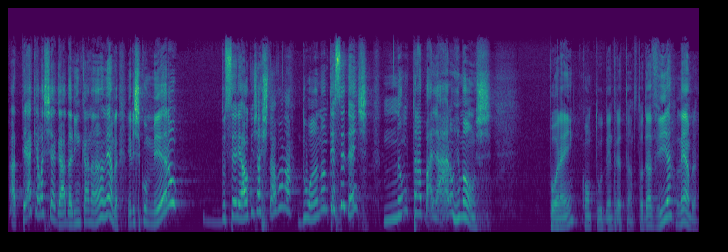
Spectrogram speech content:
Até aquela chegada ali em Canaã, lembra? Eles comeram do cereal que já estava lá, do ano antecedente não trabalharam, irmãos. Porém, contudo, entretanto, todavia, lembra,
